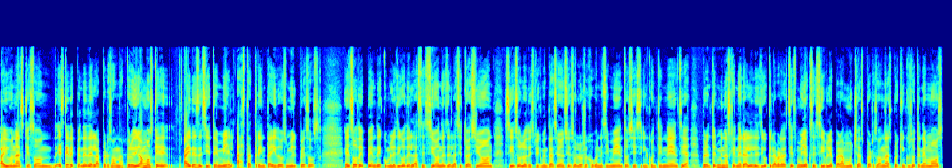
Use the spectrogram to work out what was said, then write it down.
hay unas que son, es que depende de la persona, pero digamos que hay desde 7 mil hasta 32 mil pesos. Eso depende, como les digo, de las sesiones, de la situación, si es solo despigmentación, si es solo rejuvenecimiento, si es incontinencia, pero en términos generales les digo que la verdad sí es muy accesible para muchas personas, porque incluso tenemos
